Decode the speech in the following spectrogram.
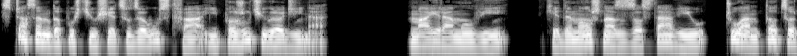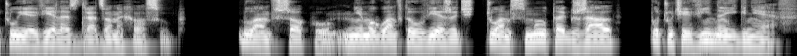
Z czasem dopuścił się cudzołóstwa i porzucił rodzinę. Majra mówi: Kiedy mąż nas zostawił, czułam to, co czuje wiele zdradzonych osób. Byłam w szoku, nie mogłam w to uwierzyć, czułam smutek, żal, poczucie winy i gniew.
